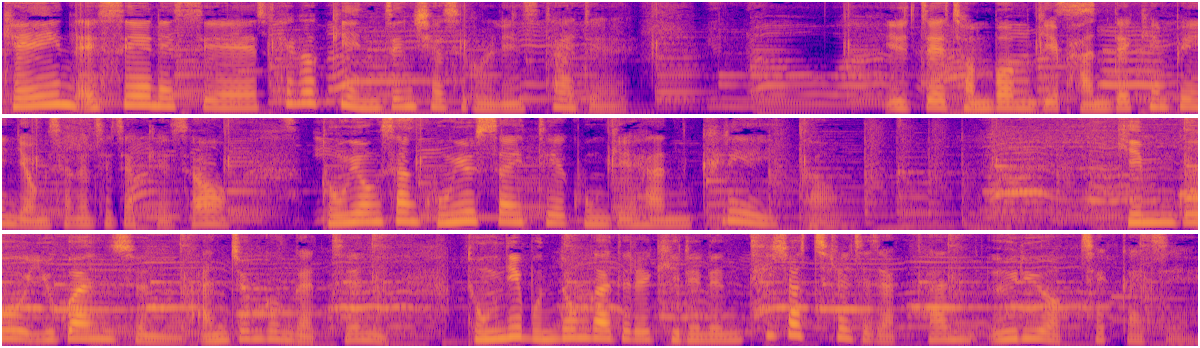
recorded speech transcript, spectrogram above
개인 SNS에 태극기 인증샷을 올린 스타들. 일제 전범기 반대 캠페인 영상을 제작해서 동영상 공유 사이트에 공개한 크리에이터. 김구, 유관순, 안중근 같은 독립운동가들을 기리는 티셔츠를 제작한 의류업체까지.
